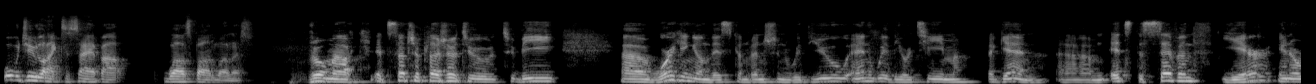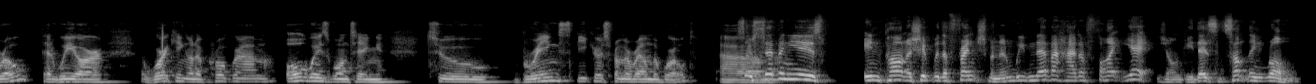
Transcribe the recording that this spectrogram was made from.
What would you like to say about World Spa and Wellness? Bonjour, Mark. It's such a pleasure to, to be uh, working on this convention with you and with your team again. Um, it's the seventh year in a row that we are working on a program, always wanting to bring speakers from around the world. Um, so seven years in partnership with a Frenchman, and we've never had a fight yet, Jean-Guy. There's something wrong.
